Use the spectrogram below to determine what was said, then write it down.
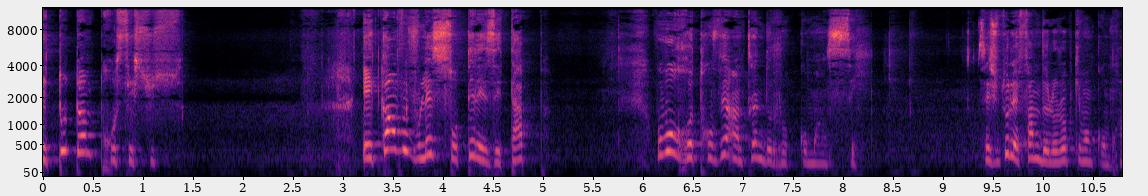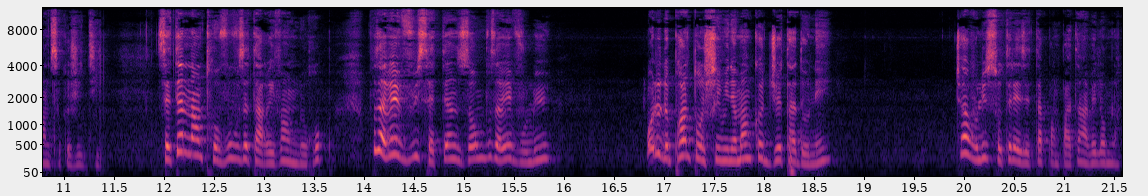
C'est tout un processus. Et quand vous voulez sauter les étapes, vous vous retrouvez en train de recommencer. C'est surtout les femmes de l'Europe qui vont comprendre ce que je dis. Certains d'entre vous, vous êtes arrivés en Europe, vous avez vu certains hommes, vous avez voulu, au lieu de prendre ton cheminement que Dieu t'a donné, tu as voulu sauter les étapes en partant avec l'homme là.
